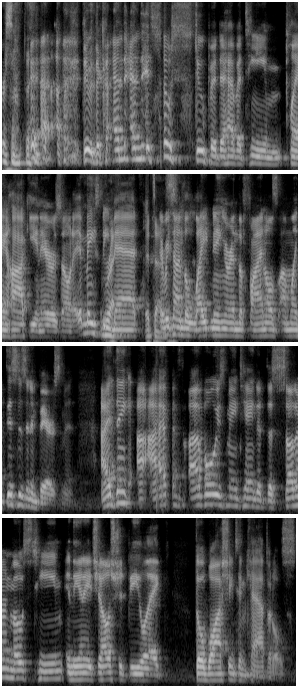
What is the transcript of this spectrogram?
or something. Dude, the and and it's so stupid to have a team playing hockey in Arizona. It makes me Right. mad It does. every time the Lightning are in the finals. I'm like, this is an embarrassment. I think I've I've always maintained that the southernmost team in the NHL should be like the Washington Capitals.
